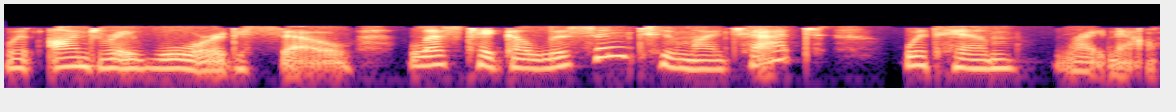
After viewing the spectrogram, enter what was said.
with Andre Ward. So let's take a listen to my chat with him right now.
